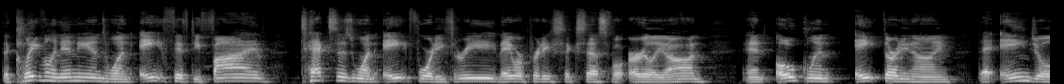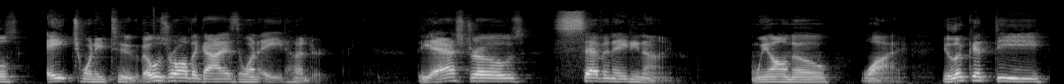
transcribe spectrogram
The Cleveland Indians won 855. Texas won 843. They were pretty successful early on. And Oakland 839. The Angels 822. Those are all the guys that won 800. The Astros 789. We all know why. You look at the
